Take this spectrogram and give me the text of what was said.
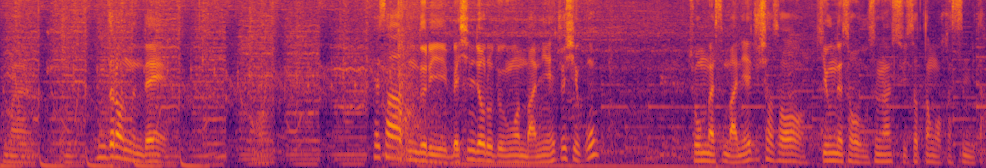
정말 좀 힘들었는데 어, 회사분들이 메신저로도 응원 많이 해주시고 좋은 말씀 많이 해주셔서 기운 내서 우승할 수 있었던 것 같습니다.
